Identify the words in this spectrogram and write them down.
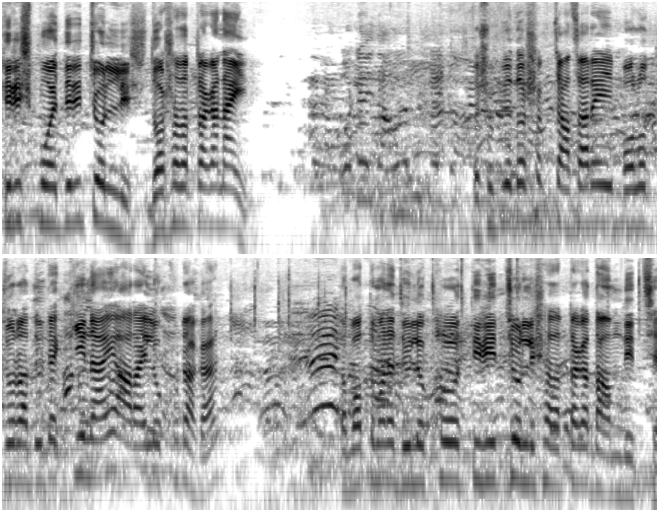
তিরিশ পঁয়ত্রিশ, চল্লিশ, দশ হাজার টাকা নাই। তো সুপ্রিয় দর্শক, চাচার এই বলদ জোড়া দুইটা কি নাই আড়াই লক্ষ টাকা। তো বর্তমানে দুই লক্ষ তিরিশ, চল্লিশ হাজার টাকা দাম দিচ্ছে।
